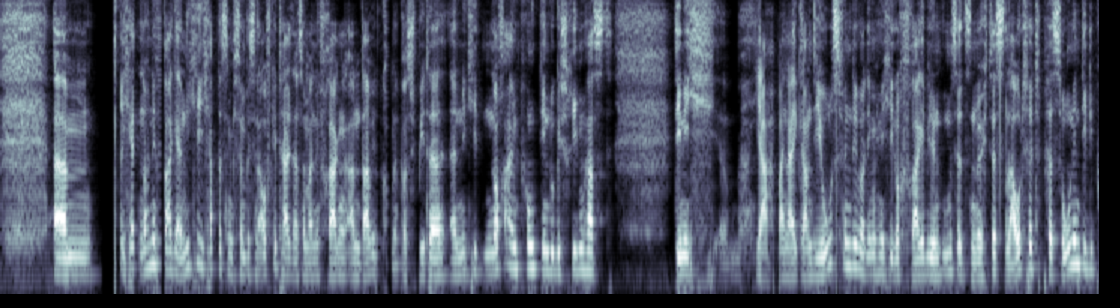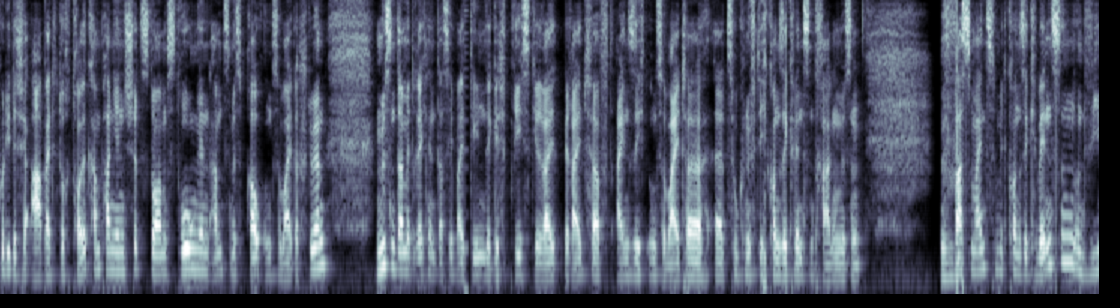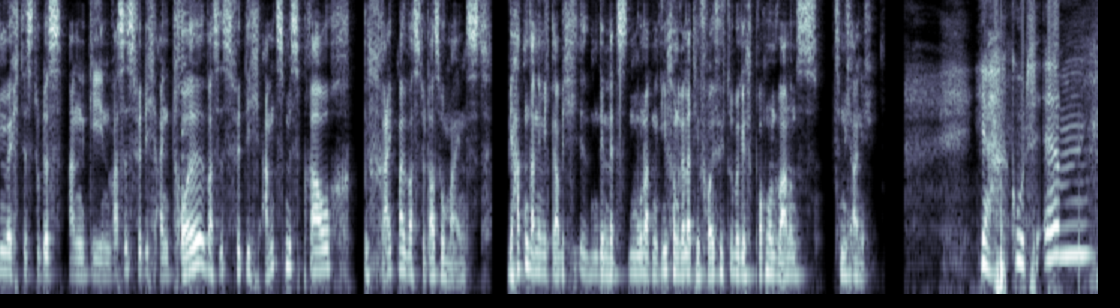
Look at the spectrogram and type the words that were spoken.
Ähm, ich hätte noch eine Frage an Niki. Ich habe das nämlich so ein bisschen aufgeteilt. Also meine Fragen an David kommen etwas später. Äh, Niki, noch ein Punkt, den du geschrieben hast den ich äh, ja beinahe grandios finde, bei dem ich mich jedoch frage, wie du ihn umsetzen möchtest, lautet Personen, die die politische Arbeit durch Trollkampagnen, Shitstorms, Drohungen, Amtsmissbrauch und so weiter stören, müssen damit rechnen, dass sie bei fehlender Gesprächsbereitschaft, Einsicht und so weiter äh, zukünftig Konsequenzen tragen müssen. Was meinst du mit Konsequenzen und wie möchtest du das angehen? Was ist für dich ein Troll? Was ist für dich Amtsmissbrauch? Beschreib mal, was du da so meinst. Wir hatten da nämlich, glaube ich, in den letzten Monaten eh schon relativ häufig drüber gesprochen und waren uns ziemlich einig. Ja, gut. Ähm,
